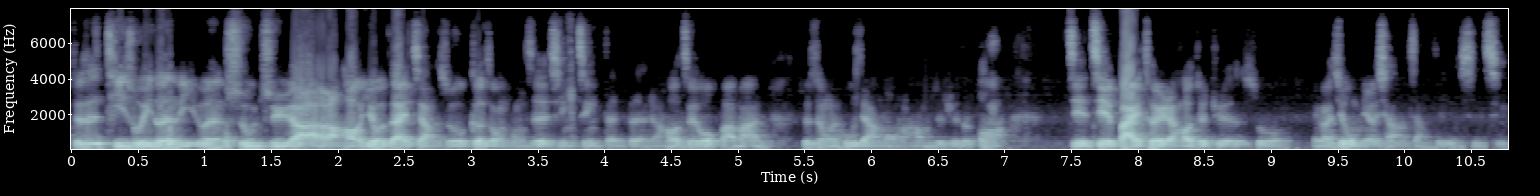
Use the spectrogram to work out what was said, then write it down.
就是提出一顿理论数据啊，然后又在讲说各种同志的心境等等，然后最后爸妈就认为互加盟，然后他们就觉得哦。节节败退，然后就觉得说没关系，我没有想要讲这件事情，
